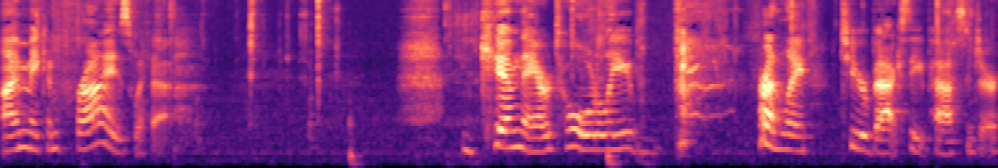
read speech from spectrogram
I'm making fries with it. Kim, they are totally friendly to your backseat passenger.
